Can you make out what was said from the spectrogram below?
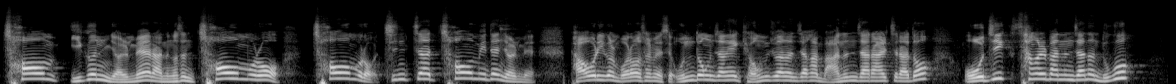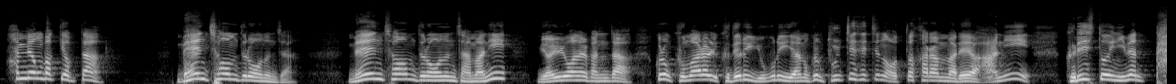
처음 익은 열매라는 것은 처음으로 처음으로 진짜 처음이 된 열매. 바울이 이걸 뭐라고 설명했어요? 운동장에 경주하는 자가 많은 자라 할지라도 오직 상을 받는 자는 누구? 한 명밖에 없다. 맨 처음 들어오는 자. 맨 처음 들어오는 자만이 멸류관을 받는다. 그럼 그 말을 그대로 육으로 이해하면 그럼 둘째 셋째는 어떡하란 말이에요? 아니 그리스도인이면 다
